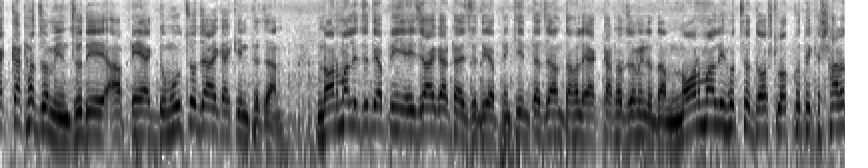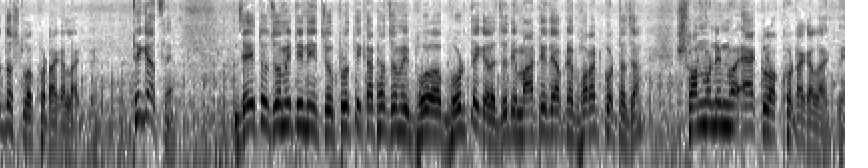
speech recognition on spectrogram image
এক কাঠা জমি, যদি আপনি একদম উঁচু জায়গা কিনতে যান নর্মালি যদি আপনি এই জায়গাটায় যদি আপনি কিনতে যান, তাহলে এক কাঠা জমির দাম নর্মালি হচ্ছে দশ লক্ষ থেকে সাড়ে দশ লক্ষ টাকা লাগবে। ঠিক আছে? যেহেতু জমিটি নিচু, প্রতি কাঠা জমি ভরতে গেলে, যদি মাটি দিয়ে আপনি ভরাট করতে যান সর্বনিম্ন এক লক্ষ টাকা লাগবে।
